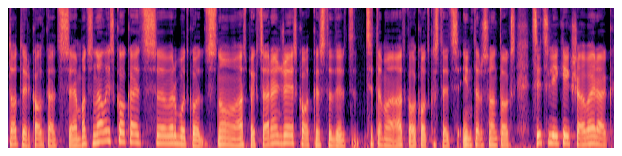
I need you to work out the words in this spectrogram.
Tad ir kaut kāds emocionāls, kaut kāds, varbūt kaut kāds nu, aspekts aranžējas, kaut kas tad ir citam atkal kaut kas tāds interesantāks. Cits liek iekšā vairāk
